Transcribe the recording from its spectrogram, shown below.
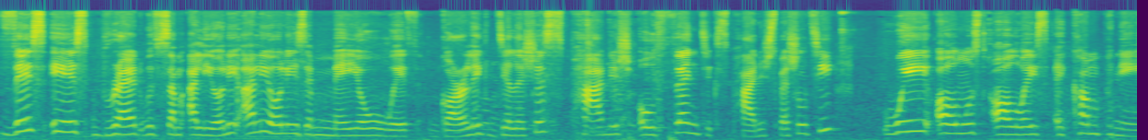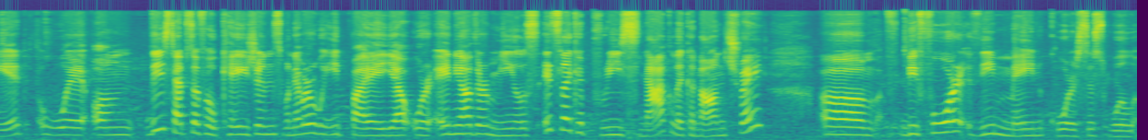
This is bread with some alioli. Alioli is a mayo with garlic, delicious Spanish, authentic Spanish specialty. We almost always accompany it with, on these types of occasions, whenever we eat paella or any other meals, it's like a pre-snack, like an entree, um, before the main courses will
